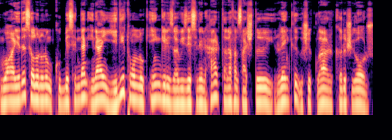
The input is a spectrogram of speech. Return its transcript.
muayede salonunun kubbesinden inen 7 tonluk İngiliz avizesinin her tarafa saçtığı renkli ışıklar karışıyor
